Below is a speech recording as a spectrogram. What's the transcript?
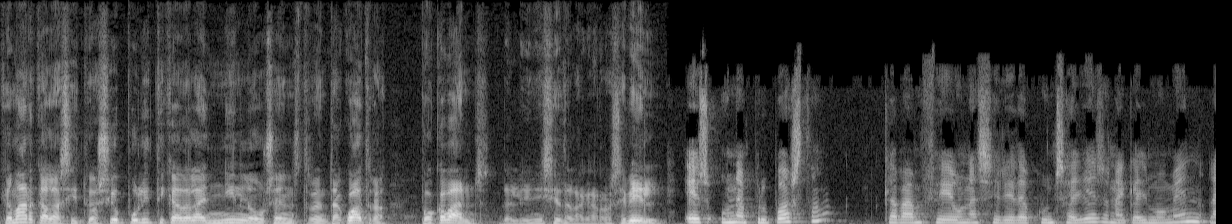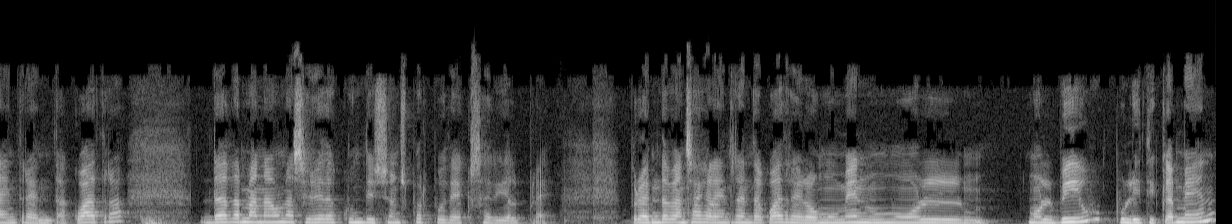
que marca la situació política de l'any 1934, poc abans de l'inici de la Guerra Civil. És una proposta que van fer una sèrie de consellers en aquell moment, l'any 34, de demanar una sèrie de condicions per poder accedir al ple. Però hem de pensar que l'any 34 era un moment molt, molt viu políticament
